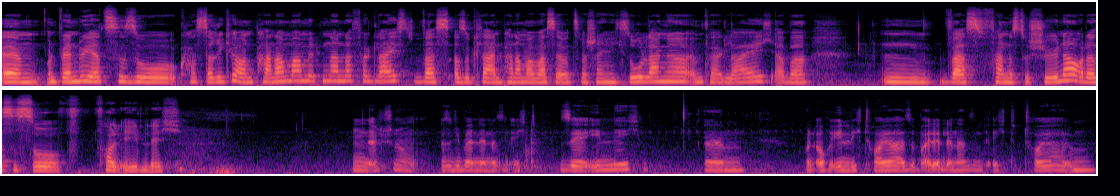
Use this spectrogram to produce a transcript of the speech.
Ähm, und wenn du jetzt so Costa Rica und Panama miteinander vergleichst, was, also klar, in Panama war es ja jetzt wahrscheinlich nicht so lange im Vergleich, aber mh, hm, was fandest du schöner oder ist es so voll ähnlich? Hm, das schon, also die beiden Länder sind echt sehr ähnlich. Ähm, und auch ähnlich teuer. Also beide Länder sind echt teuer im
